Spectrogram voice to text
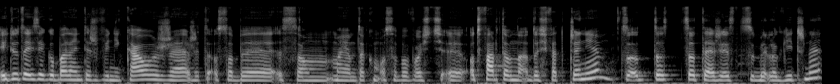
I tutaj z jego badań też wynikało, że, że te osoby są, mają taką osobowość otwartą na doświadczenie, co, to, co też jest w sumie logiczne,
